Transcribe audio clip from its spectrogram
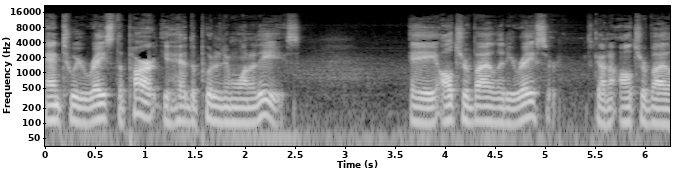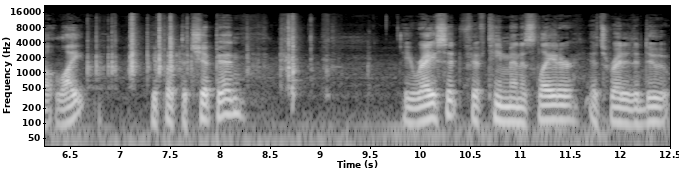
And to erase the part, you had to put it in one of these. A ultraviolet eraser. It's got an ultraviolet light. You put the chip in, erase it, 15 minutes later, it's ready to do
